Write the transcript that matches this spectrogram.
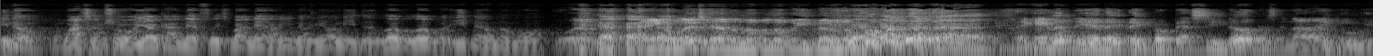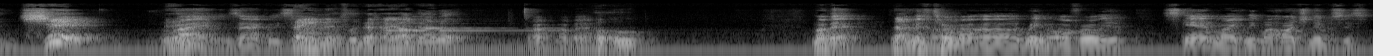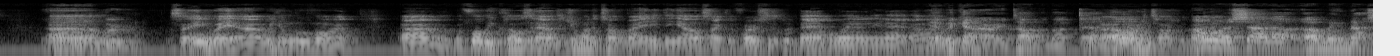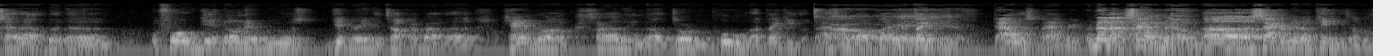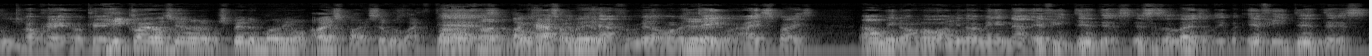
You know, watch it. I'm sure all y'all got Netflix by now. You know, you don't need the lover lover email no more. Well, they ain't gonna let you have the lover lover email no more. they can't let the, yeah, they they broke that seed up. They said, nah, he ain't getting shit. Man, Right, exactly. So, Dang Netflix, that's how y'all got up. oh, my bad. Uh oh. My bad. No, I meant to turn my uh, ringer off earlier. Scam likely my arch nemesis. Um, Word. So anyway, uh, we can move on. Um, before we close it out, did you want to talk about anything else, like the verses with Bad Boy or any of that? Um, Yeah, we kind of already talked about that. right, Um, already talked I about it. want to shout out. I mean, not shout out, but um, before we getting on here, we was getting ready to talk about uh, Cam'ron clowning uh, Jordan Poole. I think he's a basketball Oh, player. I think yeah. Dallas Maverick. No, no, Sam, know. uh, Sacramento Kings, I believe. Okay, okay. He clowns him spending money on Ice Spice. It was like five Yeah, hundred, like half a million. half a mil on a Yeah. date with Ice Spice. I don't mean no harm, you know what I mean? Now, if he did this, this is allegedly, but if he did this,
